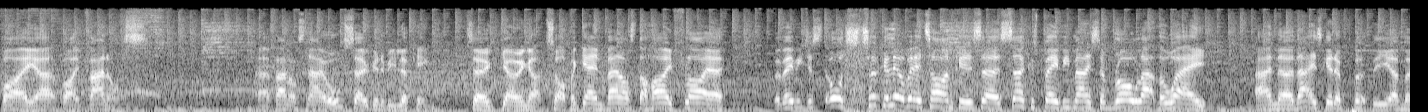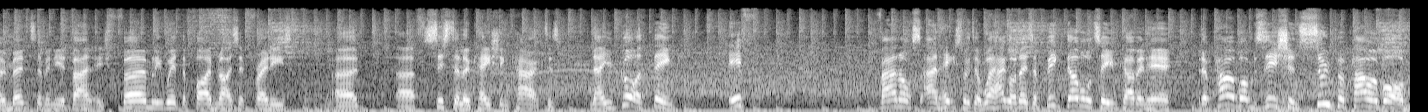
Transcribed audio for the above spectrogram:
by, uh, by Vanoss. Uh, Vanoss now also going to be looking to going up top. Again, Vanoss the high flyer. But maybe just, oh, just took a little bit of time because uh, Circus Baby managed to roll out the way and uh, that is going to put the uh, momentum and the advantage firmly with the Five Nights at Freddy's uh, uh, sister location characters. Now you've got to think if Vanoss and H2O, well, hang on, there's a big double team coming here in a powerbomb position, super powerbomb,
